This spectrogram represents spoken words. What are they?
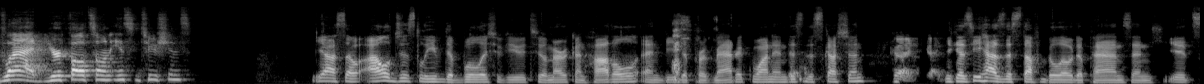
Vlad, your thoughts on institutions? Yeah, so I'll just leave the bullish view to American Hodl and be the pragmatic one in this discussion. Good, good. Because he has the stuff below the pants and it's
